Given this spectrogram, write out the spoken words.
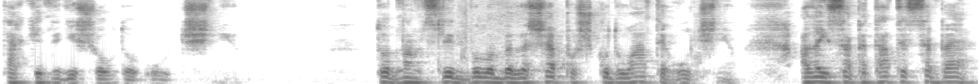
так і не дійшов до учнів. Тут нам слід було би лише пошкодувати учнів, але й запитати себе,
